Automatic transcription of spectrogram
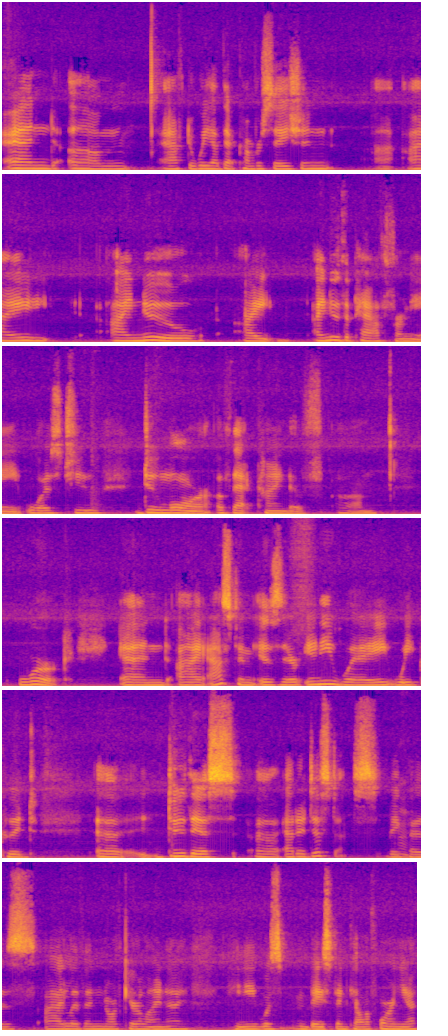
and um, after we had that conversation, I I knew I I knew the path for me was to do more of that kind of um, work. And I asked him, is there any way we could uh, do this uh, at a distance? Hmm. Because mm. I live in North Carolina. He was based in California.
